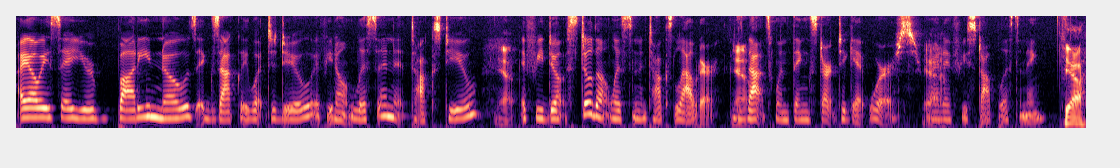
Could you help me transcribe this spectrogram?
I always say your body knows exactly what to do. If you don't listen, it talks to you. Yeah. If you don't still don't listen, it talks louder. 'Cause Yeah. That's when things start to get worse, yeah. right? If you stop listening. Yeah.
